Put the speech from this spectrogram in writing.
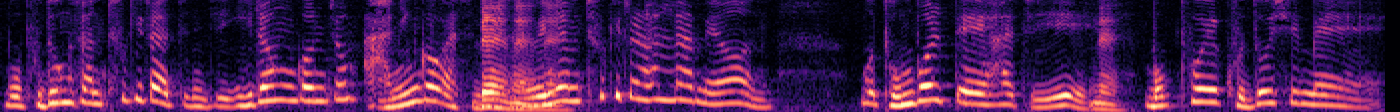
뭐 부동산 투기라든지 이런 건 좀 아닌 것 같습니다. 네네네. 왜냐하면 투기를 하려면 뭐 돈 벌 때 하지 네. 목포의 구도심에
